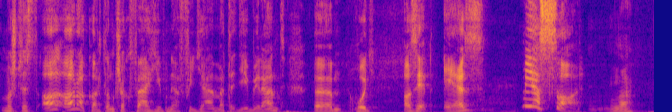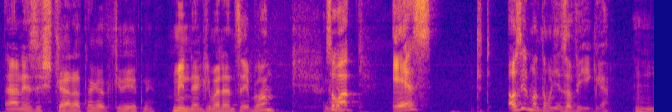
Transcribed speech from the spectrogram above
most ezt ar- arra akartam csak felhívni a figyelmet egyéb iránt, hogy azért ez, mi a szar? Na, Elnézést, kellett neked kilépni. mindenki medencében van. Szóval ez, tehát azért mondtam, hogy ez a vége, Uh-huh.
